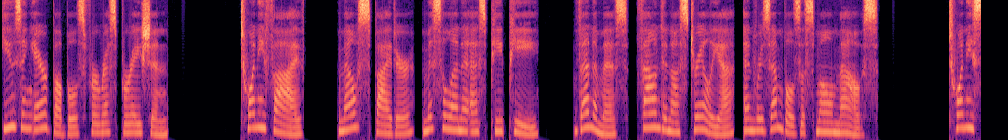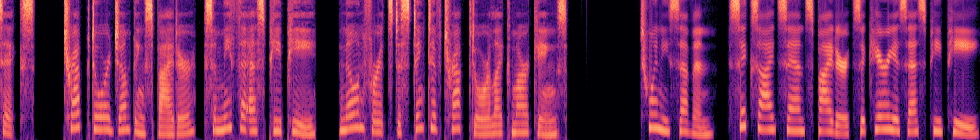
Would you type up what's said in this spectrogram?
using air bubbles for respiration. 25. Mouse spider, Missulena spp, venomous, found in Australia, and resembles a small mouse. 26. Trapdoor jumping spider, Samitha spp, known for its distinctive trapdoor-like markings. 27. Six-eyed sand spider, Sicarius spp,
